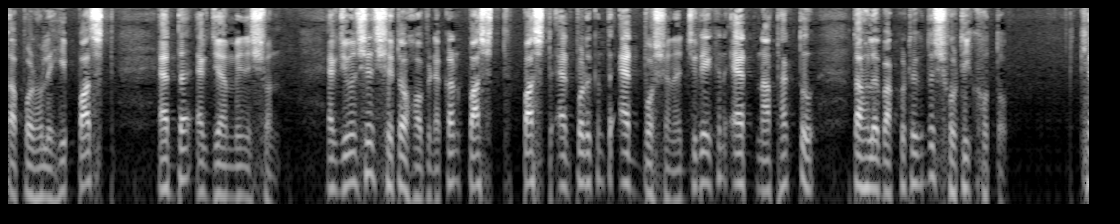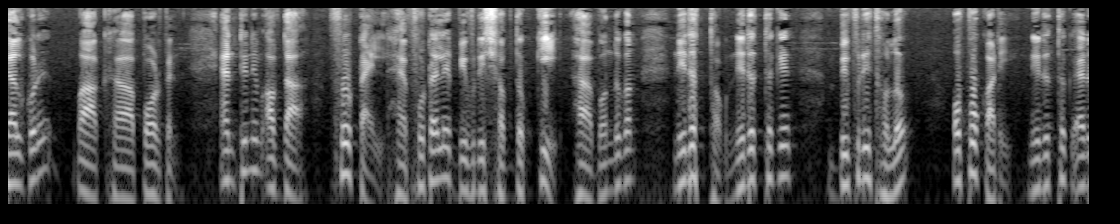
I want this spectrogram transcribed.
তারপর হলে he passed at the examination examination সেটা হবে না, কারণ পাস্ট পাস্ট অ্যাড পরে কিন্তু অ্যাড বসে না। যদি এখানে অ্যাড না থাকতো, তাহলে বাক্যটা কিন্তু সঠিক হতো। খেয়াল করে বা পড়বেন। অ্যান্টোনিম অফ দ্য ফ্রোটাইল হ্যাঁ ফ্রোটাইলের বিপরীত শব্দ কি? হ্যাঁ বন্ধুগণ, নিরর্থক। নিরর্থকের বিপরীত হলো অপকারী। নিরর্থক এর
